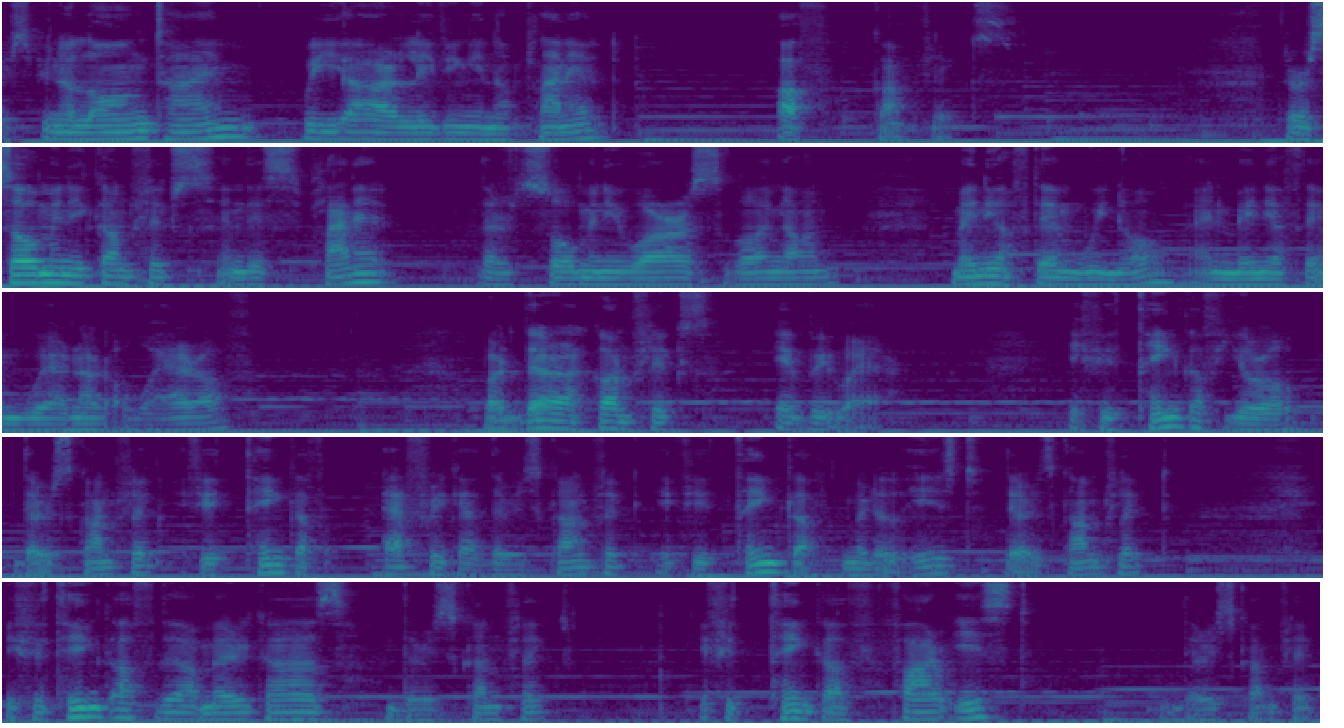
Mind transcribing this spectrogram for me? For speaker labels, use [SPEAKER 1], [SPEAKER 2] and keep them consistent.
[SPEAKER 1] It's been a long time. We are living in a planet of conflicts. There are so many conflicts in this planet. There are so many wars going on. Many of them we know, and many of them we are not aware of. But there are conflicts everywhere. If you think of Europe, there is conflict. If you think of Africa, there is conflict. If you think of Middle East, there is conflict. If you think of the Americas, there is conflict. If you think of Far East, there is conflict.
